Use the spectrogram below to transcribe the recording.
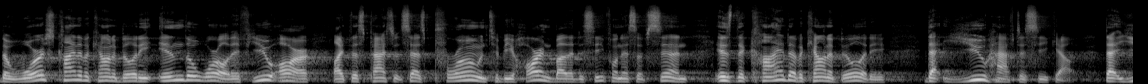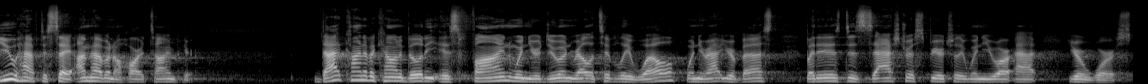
The worst kind of accountability in the world, if you are, like this passage says, prone to be hardened by the deceitfulness of sin, is the kind of accountability that you have to seek out, that you have to say, I'm having a hard time here. That kind of accountability is fine when you're doing relatively well, when you're at your best, but it is disastrous spiritually when you are at your worst.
